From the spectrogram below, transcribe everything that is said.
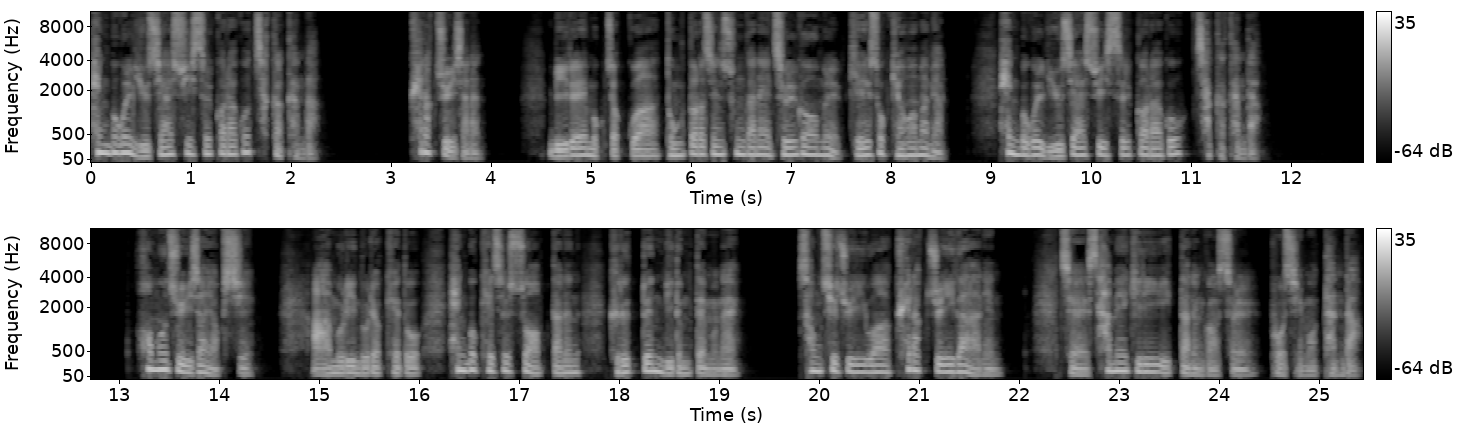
행복을 유지할 수 있을 거라고 착각한다. 쾌락주의자는 미래의 목적과 동떨어진 순간의 즐거움을 계속 경험하면 행복을 유지할 수 있을 거라고 착각한다. 허무주의자 역시 아무리 노력해도 행복해질 수 없다는 그릇된 믿음 때문에 성취주의와 쾌락주의가 아닌 제3의 길이 있다는 것을 보지 못한다.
